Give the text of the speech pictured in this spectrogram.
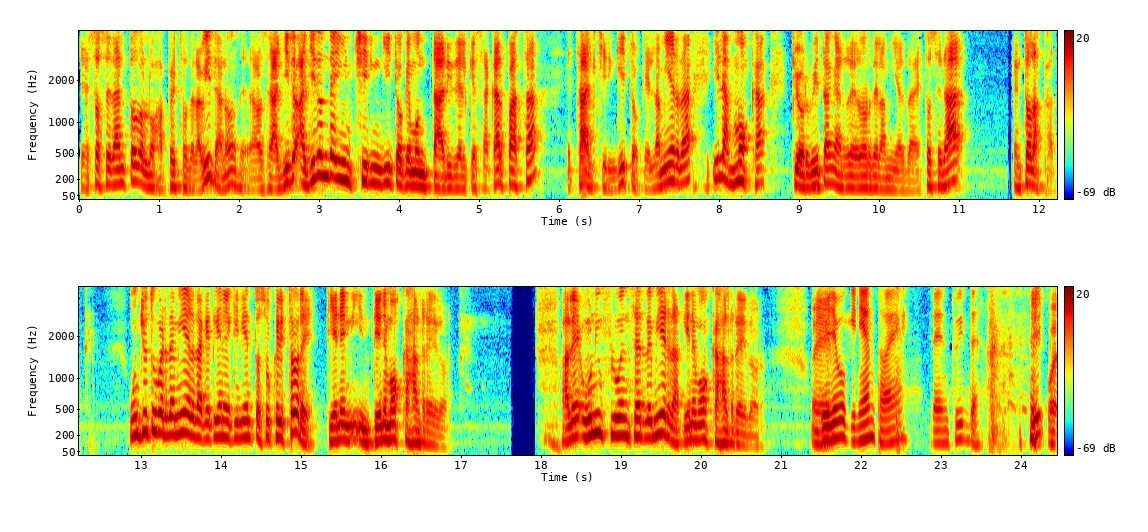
Eso se da en todos los aspectos de la vida, ¿no? O sea, o sea, allí, allí donde hay un chiringuito que montar y del que sacar pasta, está el chiringuito, que es la mierda, y las moscas que orbitan alrededor de la mierda. Esto se da en todas partes. Un youtuber de mierda que tiene 500 suscriptores tiene, tiene moscas alrededor. ¿Vale? Un influencer de mierda tiene moscas alrededor. Eh, Yo llevo 500, ¿eh? En Twitter. sí, pues,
